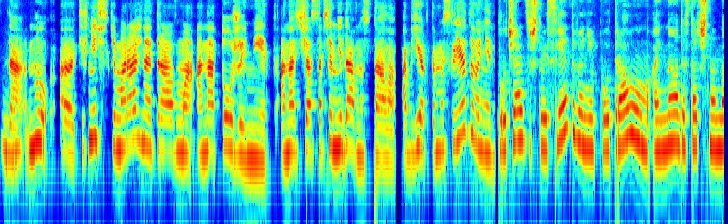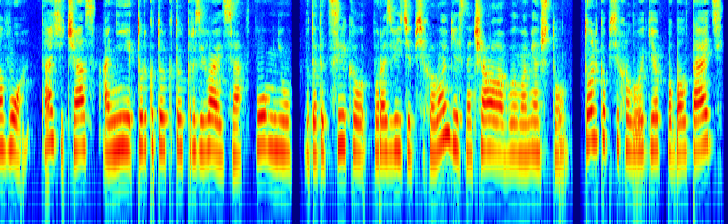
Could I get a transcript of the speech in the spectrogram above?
Да, ну, э, технически моральная травма, она тоже имеет, она сейчас совсем недавно стала объектом исследований. Получается, что исследование по травмам, она достаточно ново. Да, сейчас они только-только-только развиваются. Помню вот этот цикл по развитию психологии. Сначала был момент, что только психология, поболтать,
